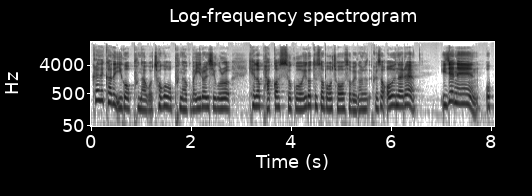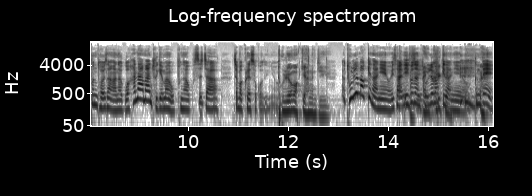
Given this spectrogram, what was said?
credit card 이거 오픈하고 저거 오픈하고 막 이런 식으로 계속 바꿔 쓰고 이것도 써보고 저거 써보고 그래서 어느 날은 이제는 오픈 더 이상 안 하고 하나만 두 개만 오픈하고 쓰자. 제가 막 그랬었거든요. 돌려막기 하는지 돌려막기는 아니에요. 이 사람. 이분은 돌려막기는. 아니에요. 근데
